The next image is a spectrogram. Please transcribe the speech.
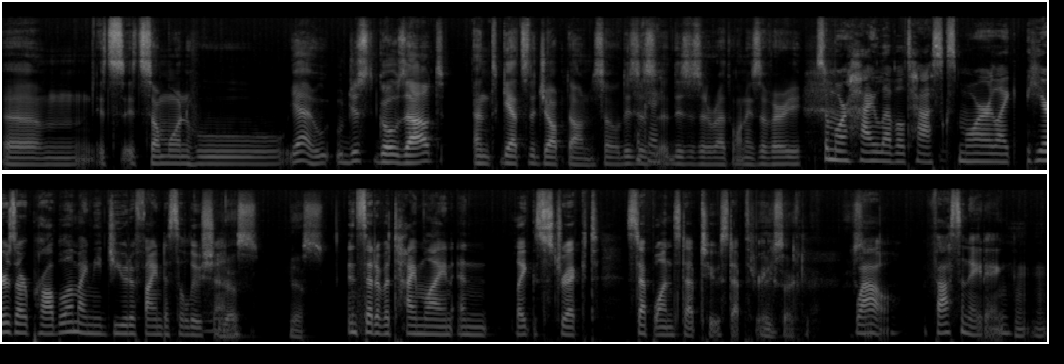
um, it's it's someone who yeah who, who just goes out and gets the job done so this Okay. is this is a red one it's a very So more high level tasks, more like here's our problem. I need you to find a solution yes yes instead of a timeline and like strict step one, step two, step three. exactly. Wow. Fascinating. Mm-mm.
